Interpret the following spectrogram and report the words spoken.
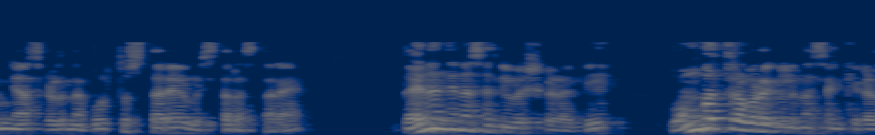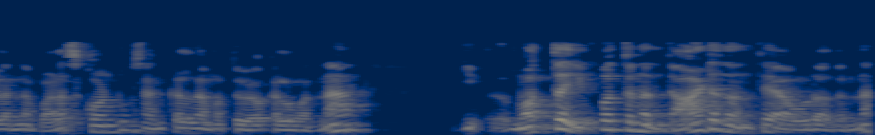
ವಿನ್ಯಾಸಗಳನ್ನ ಗುರುತಿಸ್ತಾರೆ, ವಿಸ್ತರಿಸ್ತಾರೆ. ದೈನಂದಿನ ಸನ್ನಿವೇಶಗಳಲ್ಲಿ ಒಂಬತ್ತರವರೆಗಿನ ಸಂಖ್ಯೆಗಳನ್ನ ಬಳಸ್ಕೊಂಡು ಸಂಕಲನ ಮತ್ತು ವ್ಯವಕಲವನ್ನ ಮೊತ್ತ ಇಪ್ಪತ್ತನ್ನ ದಾಟದಂತೆ ಅವರು ಅದನ್ನ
